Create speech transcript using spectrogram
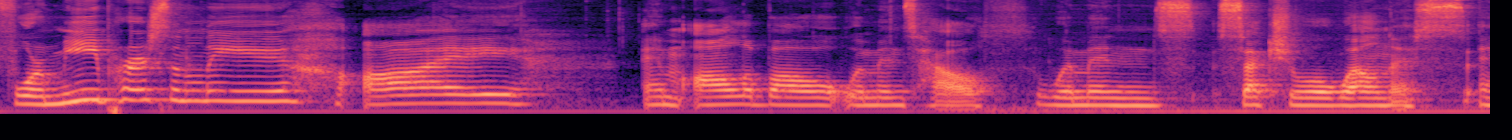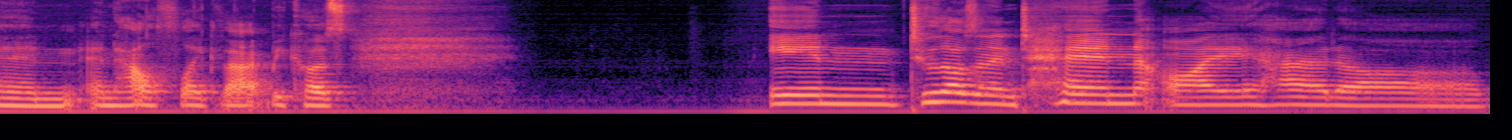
for me personally, I am all about women's health, women's sexual wellness, and, and health like that because in 2010, I had a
